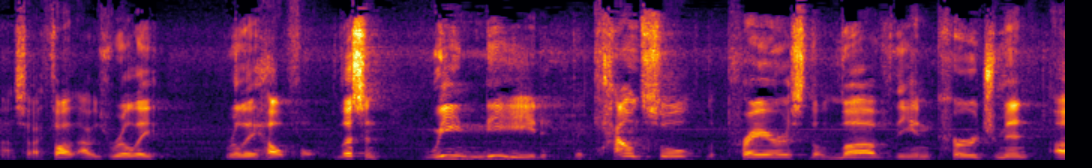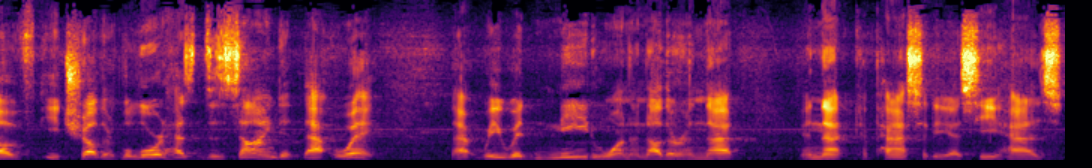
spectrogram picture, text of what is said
Uh, so I thought that was really, really helpful. Listen, we need the counsel, the prayers, the love, the encouragement of each other. The Lord has designed it that way, that we would need one another in that, in that capacity as He has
